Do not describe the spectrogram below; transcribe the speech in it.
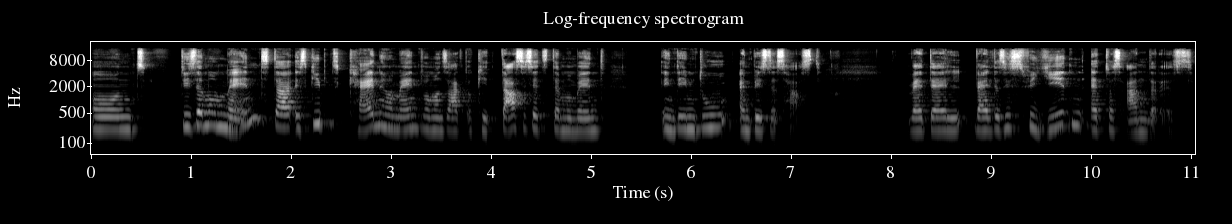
Und dieser Moment, da es gibt keinen Moment, wo man sagt, okay, das ist jetzt der Moment, in dem du ein Business hast weil, der, weil das ist für jeden etwas anderes.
